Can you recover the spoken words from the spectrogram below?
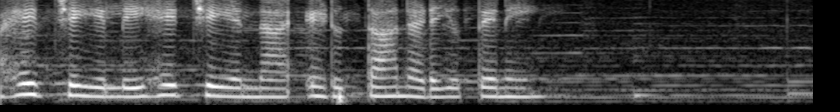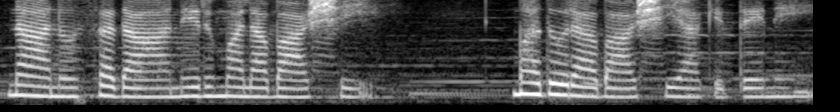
ಹೆಜ್ಜೆಯಲ್ಲಿ ಹೆಜ್ಜೆಯನ್ನ ಇಡುತ್ತಾ ನಡೆಯುತ್ತೇನೆ. ನಾನು ಸದಾ ನಿರ್ಮಲ ಭಾಷಿ ಮಧುರ ಭಾಷಿಯಾಗಿದ್ದೇನೆ.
